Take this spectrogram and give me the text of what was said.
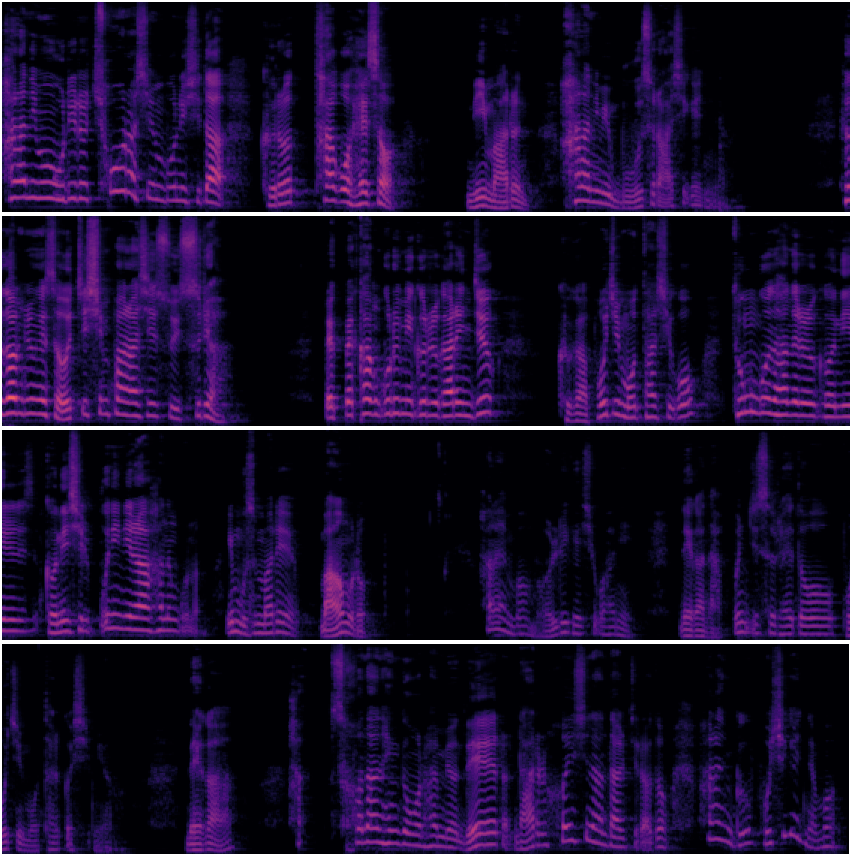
하나님은 우리를 초월하시는 분이시다. 그렇다고 해서 네 말은 하나님이 무엇을 아시겠냐? 흑암 중에서 어찌 심판하실 수 있으랴? 빽빽한 구름이 그를 가린즉 그가 보지 못하시고 둥근 하늘을 거닐, 거니실 뿐이니라 하는구나. 이게 무슨 말이에요? 마음으로. 하나님 뭐 멀리 계시고 하니 내가 나쁜 짓을 해도 보지 못할 것이며 내가 하, 선한 행동을 하며 내 나를 헌신한다 할지라도 하나님 그거 보시겠냐 뭐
